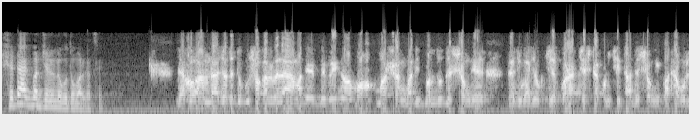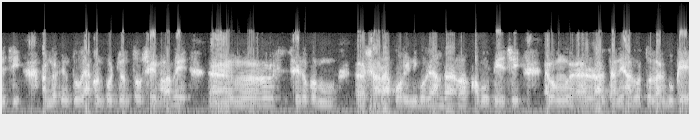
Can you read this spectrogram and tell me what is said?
সেটা একবার জেনে নেব তোমার কাছে। দেখো আমরা যতটুকু সকালবেলা আমাদের বিভিন্ন মহকুমার সাংবাদিক বন্ধুদের সঙ্গে যোগাযোগ যে- করার চেষ্টা করেছি, তাদের সঙ্গে কথা বলেছি। আমরা কিন্তু এখন পর্যন্ত সেভাবে সেরকম সাড়া পড়েনি বলে আমরা খবর পেয়েছি এবং রাজধানী আগরতলার বুকে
